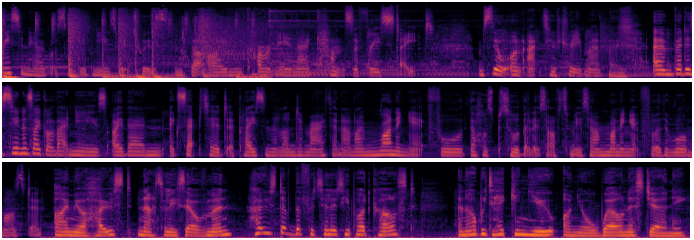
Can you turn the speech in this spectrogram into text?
Recently, I got some good news, which was that I'm currently in a cancer free state. I'm still on active treatment. Okay. Um, but as soon as I got that news, I then accepted a place in the London Marathon and I'm running it for the hospital that looks after me. So I'm running it for the Royal Marsden. I'm your host, Natalie Silverman, host of the Fertility Podcast, and I'll be taking you on your wellness journey.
